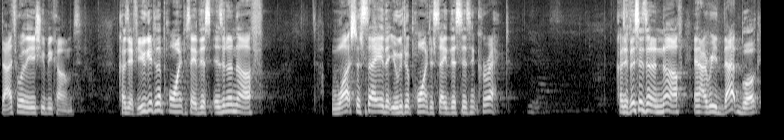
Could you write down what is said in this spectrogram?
That's where the issue becomes. Because if you get to the point to say this isn't enough, what's to say that you get to a point to say this isn't correct? Because if this isn't enough, and I read that book,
